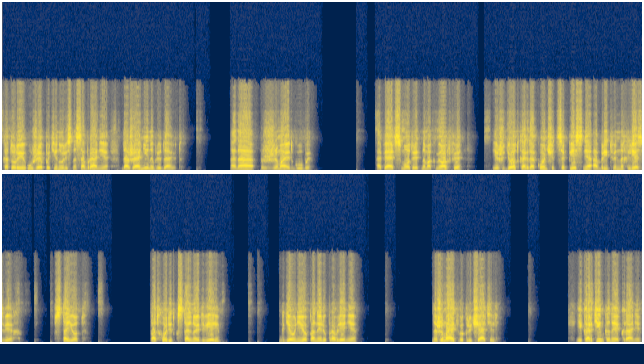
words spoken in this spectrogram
которые уже потянулись на собрание, даже они наблюдают. Она сжимает губы. Опять смотрит на МакМёрфи и ждет, когда кончится песня о бритвенных лезвиях. Встает. Подходит к стальной двери где у нее панель управления, нажимает выключатель, и картинка на экране,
